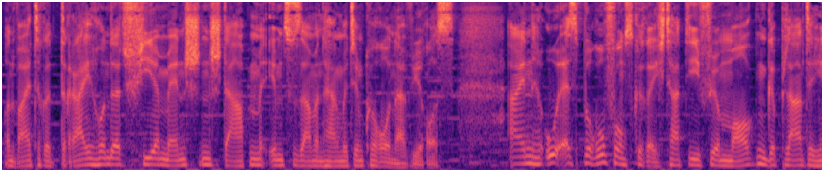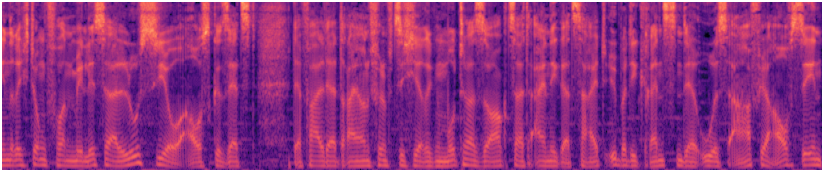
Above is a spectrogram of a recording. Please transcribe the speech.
und weitere 304 Menschen starben im Zusammenhang mit dem Coronavirus. Ein US-Berufungsgericht hat die für morgen geplante Hinrichtung von Melissa Lucio ausgesetzt. Der Fall der 53-jährigen Mutter sorgt seit einiger Zeit über die Grenzen der USA für Aufsehen.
